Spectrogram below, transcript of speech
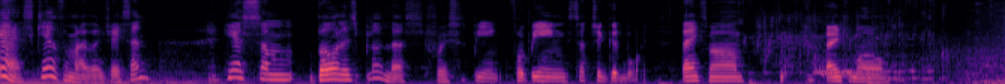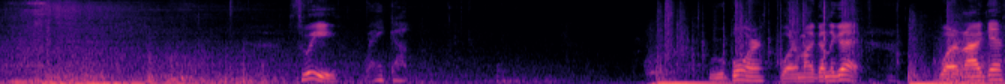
Yes, careful, Mother Jason. Here's some bonus bloodlust for being for being such a good boy. Thanks, Mom. Thank you, Mom. Three, wake up. Boy, what am I gonna get? What did I get?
